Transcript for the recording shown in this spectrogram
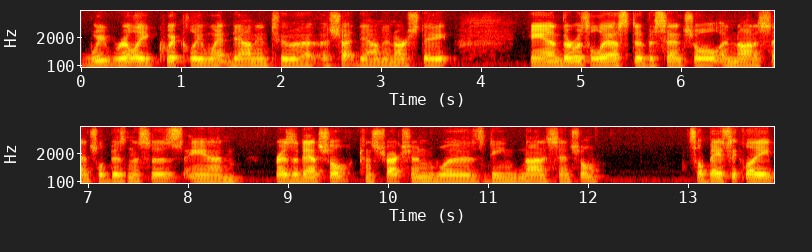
we really quickly went down into a, a shutdown in our state. And there was a list of essential and non essential businesses, and residential construction was deemed non essential. So basically,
